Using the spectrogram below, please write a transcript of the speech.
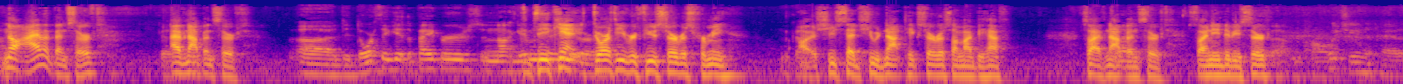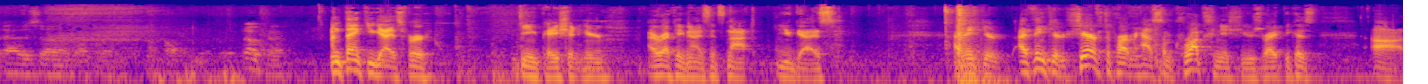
No, I haven't been served. I have not been served. Uh, did Dorothy get the papers and not give them So you can't. or- Dorothy refused service for me. Okay. Uh, she said she would not take service on my behalf. So I have not been served. So I need to be served. Which unit had it? That was, uh, Okay. And thank you guys for being patient here. I recognize it's not you guys. I think your I think your sheriff's department has some corruption issues, right? Because uh,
